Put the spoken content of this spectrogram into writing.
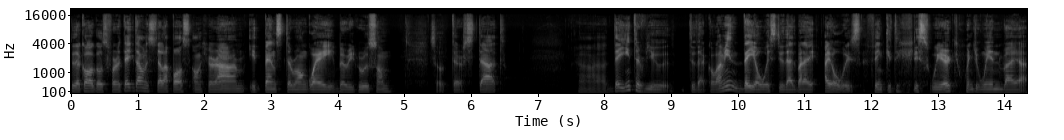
Dudakova goes for a takedown. Istela posts on her arm. It bends the wrong way, very gruesome. So there's that. Uh, they interviewed Dudakova. I mean, they always do that, but I, I always think it, it is weird when you win by a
